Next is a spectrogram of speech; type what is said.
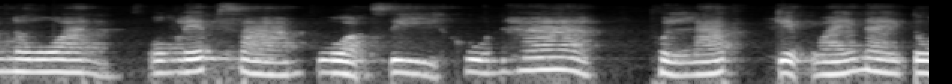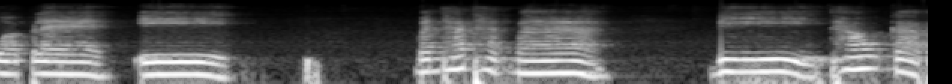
ำนวณ วงเล็บ3บวก4คูณ5ผลลัพธ์เก็บไว้ในตัวแปร a บรรทัดถัดมา b เท่ากับ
